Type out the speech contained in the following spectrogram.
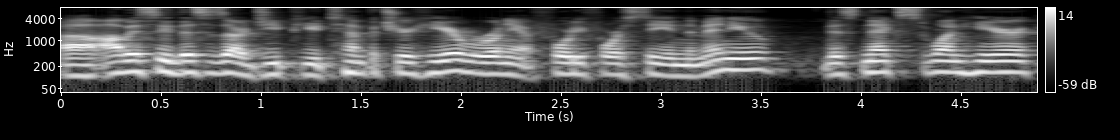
obviously, this is our GPU temperature here. We're running at 44C in the menu. This next one here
